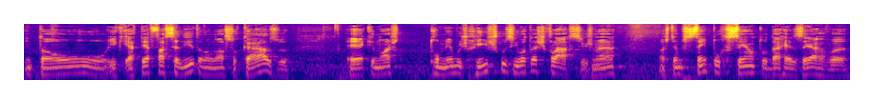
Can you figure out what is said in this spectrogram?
Então, e que até facilita no nosso caso, é que nós tomemos riscos em outras classes. Né? Nós temos 100% da reserva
